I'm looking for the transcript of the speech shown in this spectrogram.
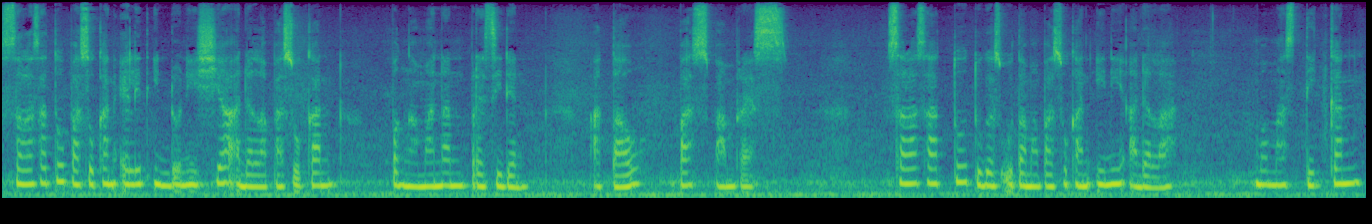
Salah satu pasukan elit Indonesia adalah pasukan pengamanan presiden atau Pas Pampres. Salah satu tugas utama pasukan ini adalah memastikan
